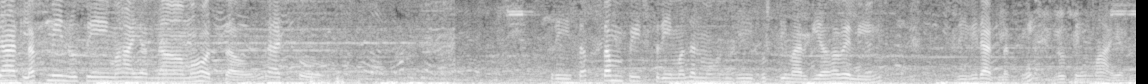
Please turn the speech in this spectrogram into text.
વિરાટ લક્ષ્મી, નૃસિંહ, મહાયજ્ઞ, મહોત્સવ, રાજકોટ. શ્રી સપ્તમ પીઠ શ્રી મદન મોહનજી પુષ્ટિ માર્ગીય હવેલી, શ્રી વિરાટ લક્ષ્મી, નૃસિંહ, મહાયજ્ઞ.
